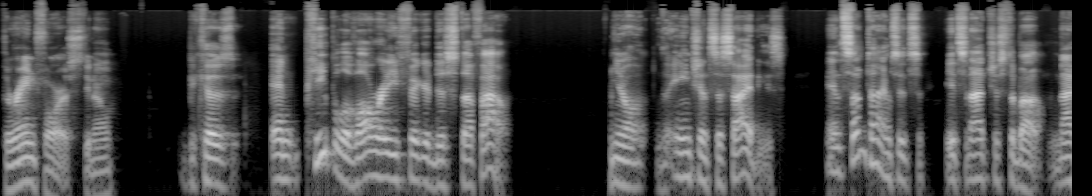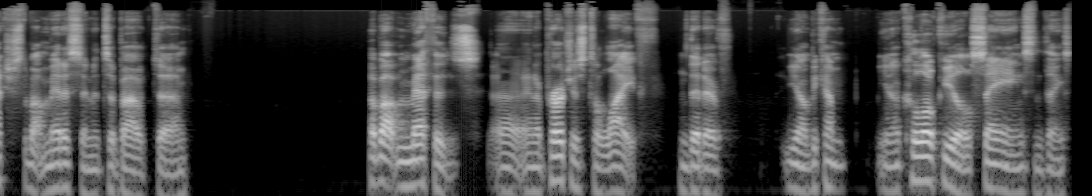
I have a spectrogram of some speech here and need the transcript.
the rainforest, you know, because and people have already figured this stuff out. You know, the ancient societies, and sometimes it's it's not just about not just about medicine. It's about uh, about methods uh, and approaches to life that have you know become you know colloquial sayings and things.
